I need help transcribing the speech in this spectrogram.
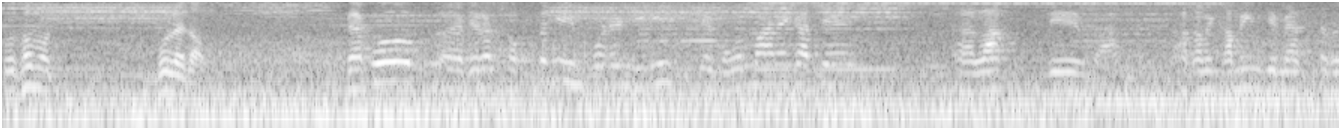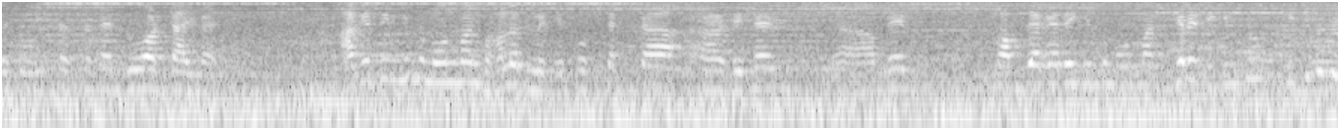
প্রথমত বলে দাও। দেখো, যেটা সব থেকে ইম্পর্টেন্ট জিনিস যে মোহনবাগানের কাছে লাস্ট যে আগামী কামিং যে ম্যাচটা রয়েছে, উড়িষ্যার সাথে ডু অর ডাই ম্যাচ। আগের দিন কিন্তু মোহনবাগান ভালো খেলেছে। প্রত্যেকটা ডিফেন্স বেঞ্চ সব জায়গাতেই কিন্তু মোহনবাগান খেলেছে, কিন্তু কিছু কিছু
